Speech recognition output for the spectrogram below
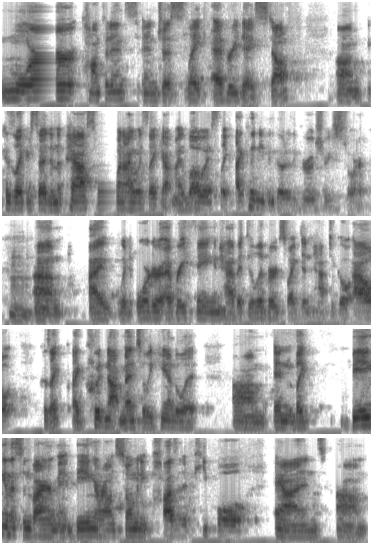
more confidence in just like everyday stuff. Um, because like I said, in the past, when I was like at my lowest, like I couldn't even go to the grocery store. Mm-hmm. Um, I would order everything and have it delivered so I didn't have to go out because I, I could not mentally handle it. Um, and like being in this environment, being around so many positive people and um,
